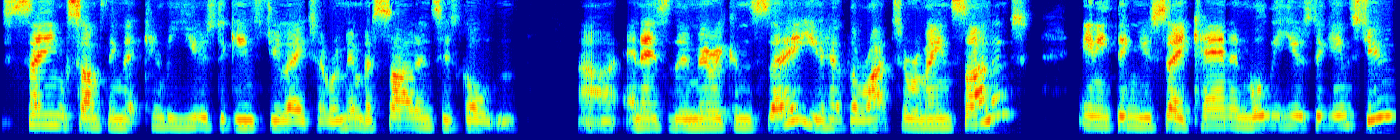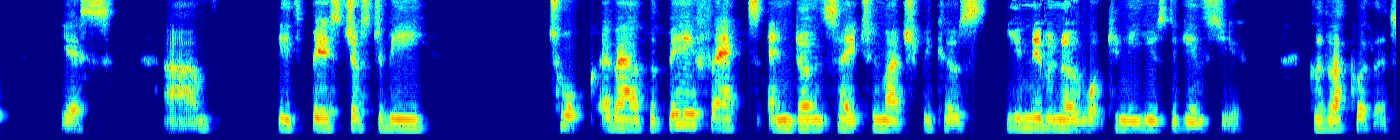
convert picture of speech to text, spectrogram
saying something that can be used against you later. Remember, silence is golden. Uh, and as the Americans say, you have the right to remain silent. Anything you say can and will be used against you. Yes, um, it's best just to be talk about the bare facts and don't say too much because you never know what can be used against you. Good luck with it.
